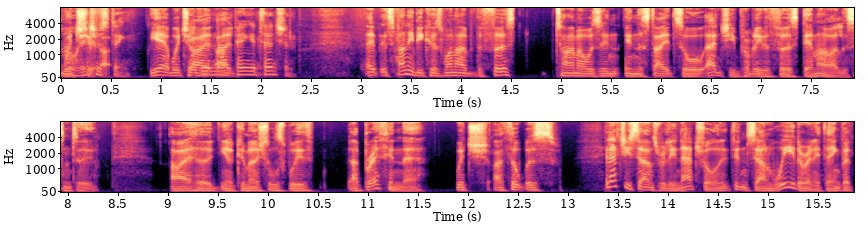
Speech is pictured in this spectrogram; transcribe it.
Oh, which oh, interesting. Yeah, which Maybe I, not I paying attention. It- It's funny because when I the first time I was in, in the states, or actually probably the first demo I listened to, I heard you know commercials with a breath in there, which I thought was It actually sounds really natural. It didn't sound weird or anything, but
